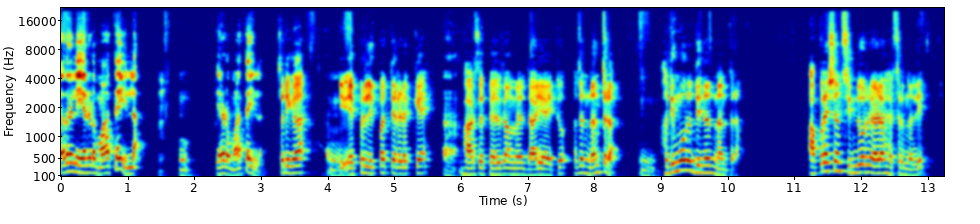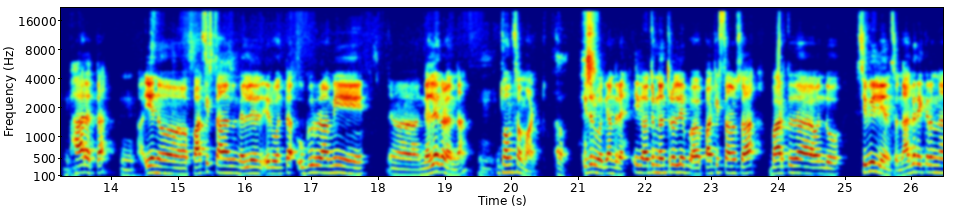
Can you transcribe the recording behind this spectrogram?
ಅದರಲ್ಲಿ ಎರಡು ಮಾತೇ ಇಲ್ಲ. ಹ್ಮ್. ಎರಡು ಮಾತೇ ಇಲ್ಲ. ಸರ್ ಈಗ ಏಪ್ರಿಲ್ ಇಪ್ಪತ್ತೆರಡಕ್ಕೆ. ಭಾರತ ಪೆಹಲ್ಗಾಮ್ ಮೇಲೆ ದಾಳಿ ಆಯಿತು. ಅದರ ನಂತರ ಹದಿಮೂರು ದಿನದ ನಂತರ ಆಪರೇಷನ್ ಸಿಂಧೂರ್ ಹೇಳೋ ಹೆಸರಿನಲ್ಲಿ ಭಾರತ ಏನು ಪಾಕಿಸ್ತಾನದ ನೆಲೆ ಇರುವಂತ ಉಗ್ರಗಾಮಿ ಆ, ನೆಲೆಗಳನ್ನ ಧ್ವಂಸ ಮಾಡ್ತು. ಇದ್ರ ಬಗ್ಗೆ ಅಂದ್ರೆ ಈಗ ಅದ್ರ ನಂತರದಲ್ಲಿ ಪಾಕಿಸ್ತಾನ ಸಹ ಭಾರತದ ಒಂದು ಸಿವಿಲಿಯನ್ಸ್ ನಾಗರಿಕರನ್ನ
